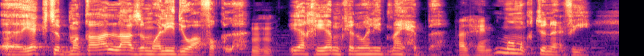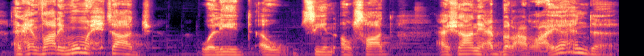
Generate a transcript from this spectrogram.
آه، يكتب مقال لازم وليد يوافق له. مم. يا أخي يمكن وليد ما يحبه. الحين؟ مو مقتنع فيه. الحين ضاري مو محتاج وليد أو سين أو صاد عشان يعبر عن رأيه عنده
